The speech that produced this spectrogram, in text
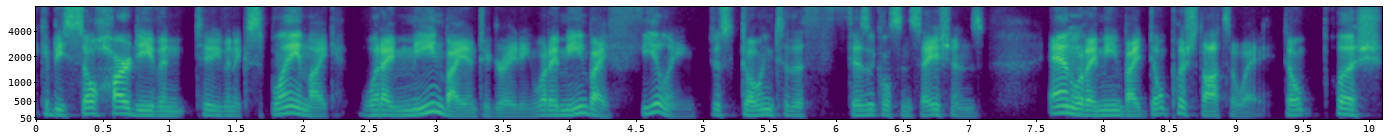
it can be so hard to even to even explain like what I mean by integrating, what I mean by feeling, just going to the physical sensations, and what I mean by don't push thoughts away. Don't push.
